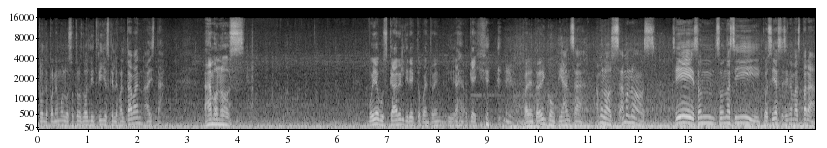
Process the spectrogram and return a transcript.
pues le ponemos los otros dos litrillos que le faltaban. Ahí está. Vámonos. Voy a buscar el directo para entrar en... Para entrar en confianza. Vámonos, vámonos. Sí, son, son así cosillas así nada más para...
